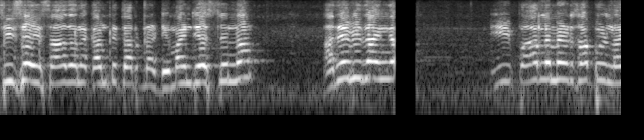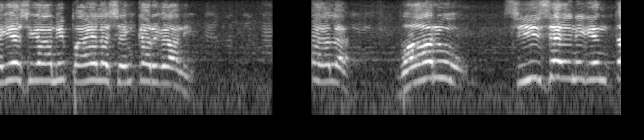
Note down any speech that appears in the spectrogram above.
సిసిఐ సాధన కమిటీ తరఫున డిమాండ్ చేస్తున్నాం. అదేవిధంగా ఈ పార్లమెంట్ సభ్యుడు నగేష్ గాని పాయల శంకర్ గాని వారు సిసిఐని గింత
